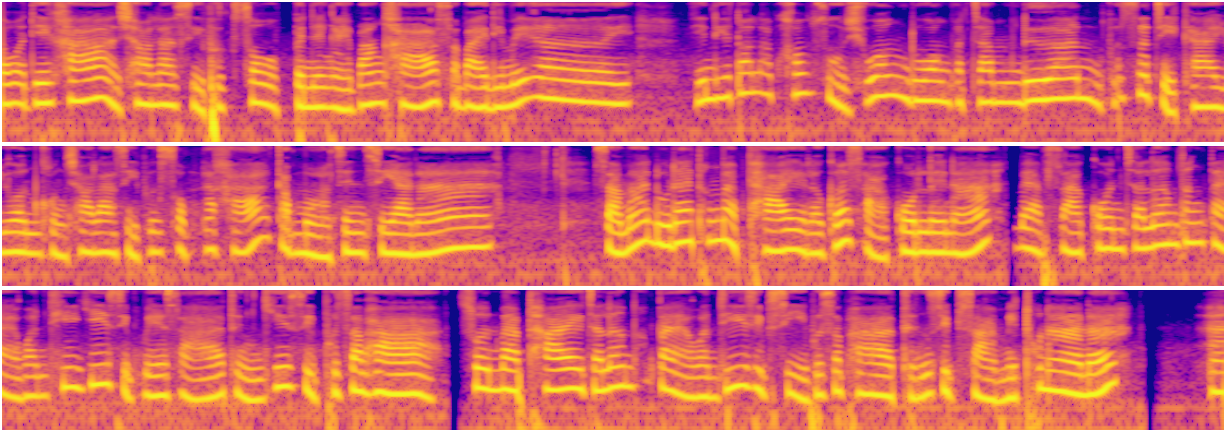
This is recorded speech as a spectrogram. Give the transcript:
สวัสดีค่ะ ชาวราศีพฤษภเป็นยังไงบ้างคะ สบายดีไหมเอ่ย ยินดีต้อนรับเข้าสู่ช่วงดวงประจำเดือน พฤศจิกายนของชาวราศีพฤษภนะคะ กับหมอเซนเซียนะ สามารถดูได้ทั้งแบบไทยแล้วก็สากลเลยนะ แบบสากลจะเริ่มตั้งแต่วันที่ 20 เมษาถึง 20 พฤษภา ส่วนแบบไทยจะเริ่มตั้งแต่วันที่ 14 พฤษภาถึง 13 มิถุนายนนะ อ่า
